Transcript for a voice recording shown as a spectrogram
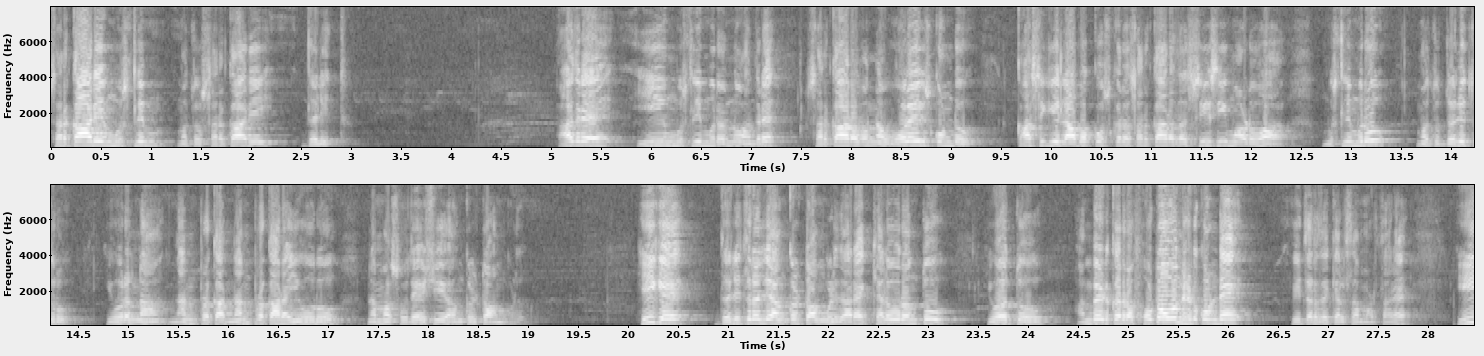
ಸರ್ಕಾರಿ ಮುಸ್ಲಿಂ ಮತ್ತು ಸರ್ಕಾರಿ ದಲಿತ್. ಆದರೆ ಈ ಮುಸ್ಲಿಮರನ್ನು ಅಂದರೆ ಸರ್ಕಾರವನ್ನು ಓಲೈಸಿಕೊಂಡು ಖಾಸಗಿ ಲಾಭಕ್ಕೋಸ್ಕರ ಸರ್ಕಾರದ ಸಿ ಸಿ ಮಾಡುವ ಮುಸ್ಲಿಮರು ಮತ್ತು ದಲಿತರು, ಇವರನ್ನು ನನ್ನ ಪ್ರಕಾರ ನನ್ನ ಪ್ರಕಾರ ಇವರು ನಮ್ಮ ಸ್ವದೇಶಿ ಅಂಕಲ್ ಟಾಮ್ಗಳು. ಹೀಗೆ ದಲಿತರಲ್ಲಿ ಅಂಕಲ್ ಟಾಮ್ಗಳಿದ್ದಾರೆ. ಕೆಲವರಂತೂ ಇವತ್ತು ಅಂಬೇಡ್ಕರ್ರ ಫೋಟೋವನ್ನು ಹಿಡ್ಕೊಂಡೇ ಈ ಥರದ ಕೆಲಸ ಮಾಡ್ತಾರೆ. ಈ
